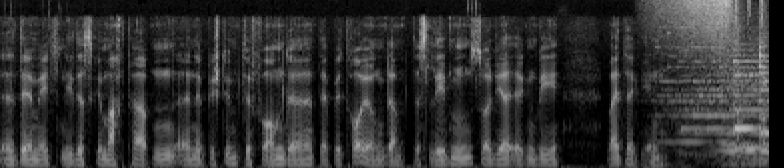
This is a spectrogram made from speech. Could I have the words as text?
äh, der Mädchen, die das gemacht haben, eine bestimmte Form der, der Betreuung. Das Leben soll ja irgendwie weitergehen. Musik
